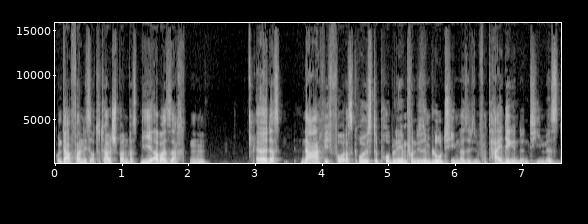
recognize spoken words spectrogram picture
Und da fand ich es auch total spannend, was die aber sagten, äh, dass nach wie vor das größte Problem von diesem Blue Team, also diesem verteidigenden Team ist,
